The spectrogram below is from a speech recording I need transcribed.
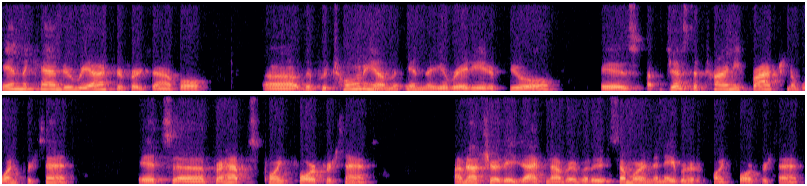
in the CANDU reactor, for example, uh, the plutonium in the irradiated fuel is just a tiny fraction of 1%. It's uh, perhaps 0.4%. I'm not sure the exact number, but it's somewhere in the neighborhood of 0.4%.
